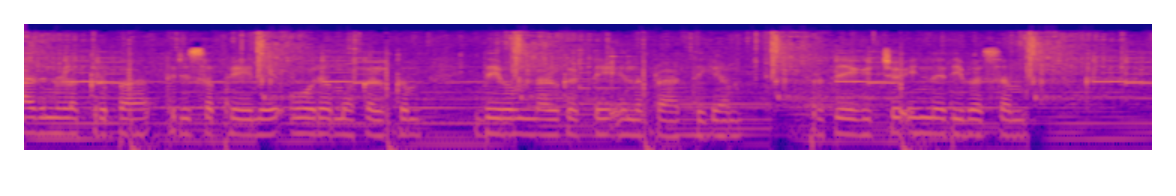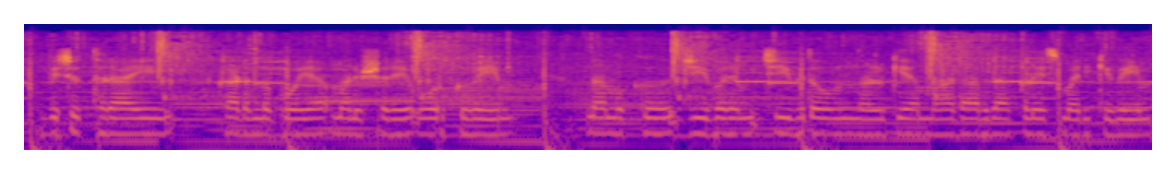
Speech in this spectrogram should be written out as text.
അതിനുള്ള കൃപ തിരുസഭയിലെ ഓരോ മക്കൾക്കും ദൈവം നൽകട്ടെ എന്ന് പ്രാർത്ഥിക്കാം. പ്രത്യേകിച്ച് ഇന്ന ദിവസം വിശുദ്ധരായി കടന്നുപോയ മനുഷ്യരെ ഓർക്കുകയും നമുക്ക് ജീവനും ജീവിതവും നൽകിയ മാതാപിതാക്കളെ സ്മരിക്കുകയും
